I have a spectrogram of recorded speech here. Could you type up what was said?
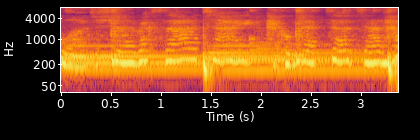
กว่าจะช่วยรักษาใจ ให้คงเจ็บเธอจางหาย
